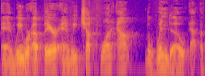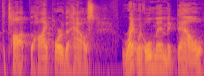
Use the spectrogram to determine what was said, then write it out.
And we were up there and we chucked one out the window at the top, the high part of the house, right when old man McDowell,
